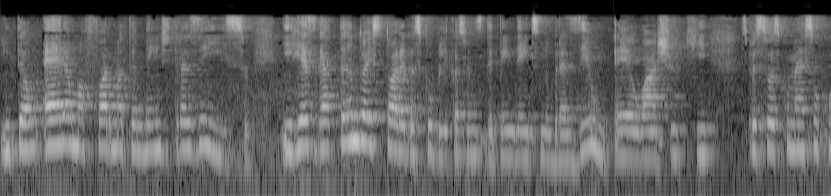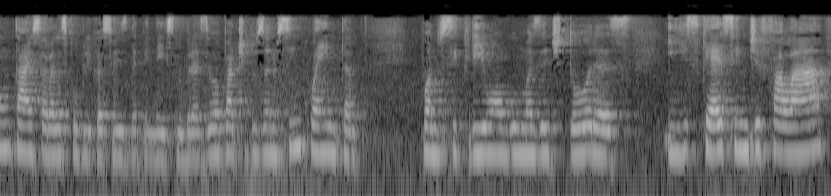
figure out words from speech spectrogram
Então, era uma forma também de trazer isso. E resgatando a história das publicações independentes no Brasil, eu acho que as pessoas começam a contar a história das publicações independentes no Brasil a partir dos anos 50, quando se criam algumas editoras e esquecem de falar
